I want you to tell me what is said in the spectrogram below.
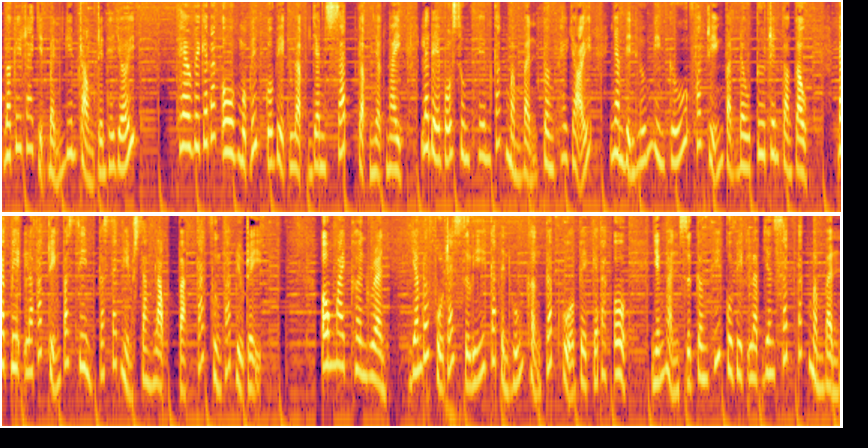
và gây ra dịch bệnh nghiêm trọng trên thế giới. Theo WHO, mục đích của việc lập danh sách cập nhật này là để bổ sung thêm các mầm bệnh cần theo dõi nhằm định hướng nghiên cứu, phát triển và đầu tư trên toàn cầu, đặc biệt là phát triển vaccine, các xét nghiệm sàng lọc và các phương pháp điều trị. Ông Michael Rand, giám đốc phụ trách xử lý các tình huống khẩn cấp của WHO, nhấn mạnh sự cần thiết của việc lập danh sách các mầm bệnh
